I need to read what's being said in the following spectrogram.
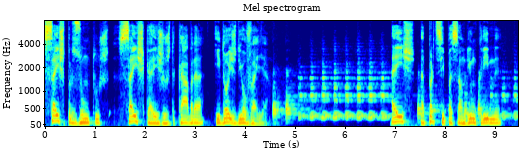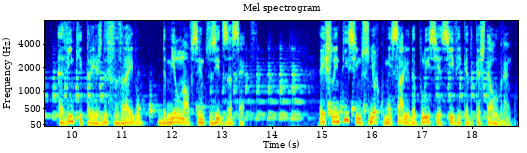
seis presuntos, seis queijos de cabra e dois de ovelha. Eis a participação de um crime a 23 de fevereiro de 1917. Excelentíssimo Senhor Comissário da Polícia Cívica de Castelo Branco,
